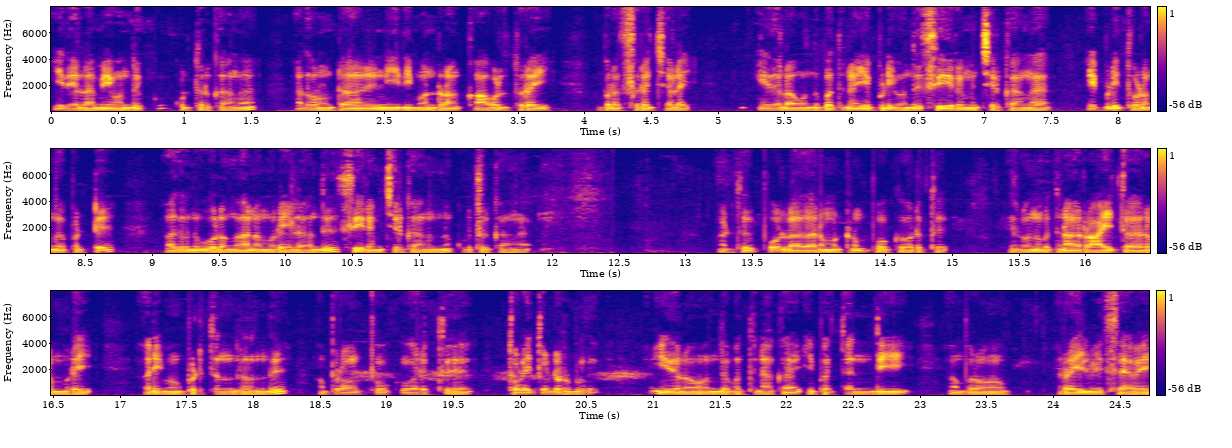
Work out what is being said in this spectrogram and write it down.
இது எல்லாமே வந்து கொடுத்துருக்காங்க. அது வந்துட்டு நீதிமன்றம் காவல்துறை அப்புறம் சிறைச்சாலை. இதெல்லாம் வந்து பார்த்திங்கன்னா எப்படி வந்து சீரமைச்சிருக்காங்க எப்படி தொடங்கப்பட்டு அது வந்து ஒழுங்கான முறையில் வந்து சீரமைச்சிருக்காங்கன்னு கொடுத்துருக்காங்க. அடுத்து பொருளாதாரம் மற்றும் போக்குவரத்து. இதில் வந்து பார்த்திங்கன்னா ராய்த்தார முறை அறிமுகப்படுத்துனது வந்து அப்புறம் போக்குவரத்து தொலைத்தொடர்பு இதெல்லாம் வந்து பார்த்தினாக்கா இப்போ தந்தி அப்புறம் ரயில்வே சேவை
